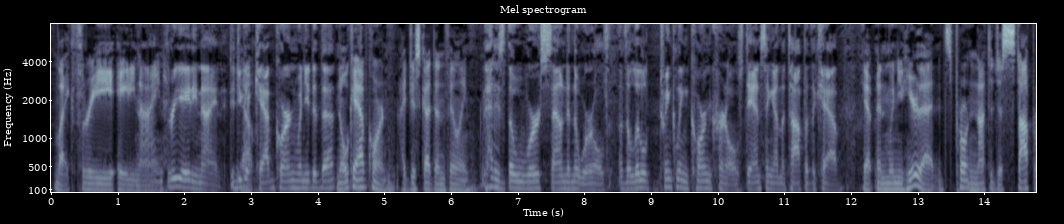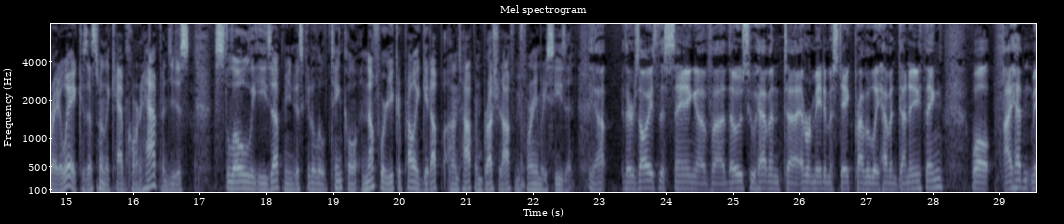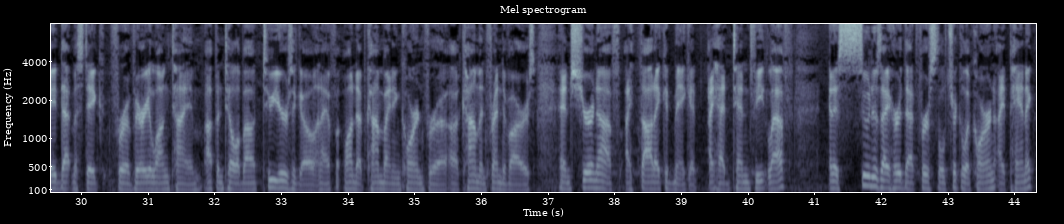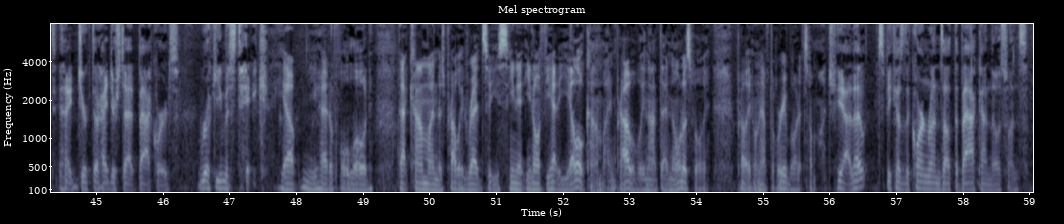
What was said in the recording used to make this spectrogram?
like 389 389 did you yep. get cab corn when you did that? No cab corn. I just got done filling. That is the worst sound in the world of the little twinkling corn kernels dancing on the top of the cab. Yep and when you hear that it's important not to just stop right away because that's when the cab corn happens. You just slowly ease up and you just get a little tinkle enough where you could probably get up on top and brush it off before anybody sees it. Yeah there's always this saying of uh, those who haven't uh, ever made a mistake probably haven't done anything. Well, I hadn't made that mistake for a very long time up until about two years ago, and I wound up combining corn for a, a common friend of ours. And sure enough, I thought I could make it. I had 10 feet left. And as soon as I heard that first little trickle of corn, I panicked and I jerked the hydrostat backwards rookie mistake. Yep, you had a full load. That combine was probably red, so you seen it. You know, if you had a yellow combine, probably not that noticeable. You probably don't have to worry about it so much. Yeah, that's because the corn runs out the back on those ones.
